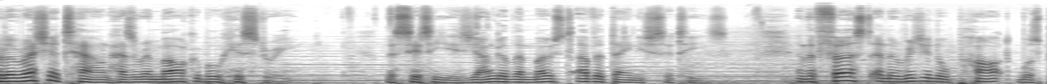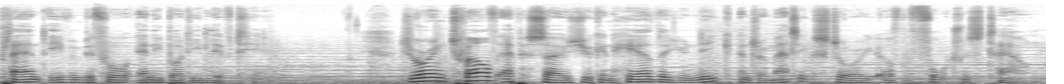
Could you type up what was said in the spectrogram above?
Fredericia town has a remarkable history. The city is younger than most other Danish cities, and the first and original part was planned even before anybody lived here. During 12 episodes, you can hear the unique and dramatic story of the fortress town.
